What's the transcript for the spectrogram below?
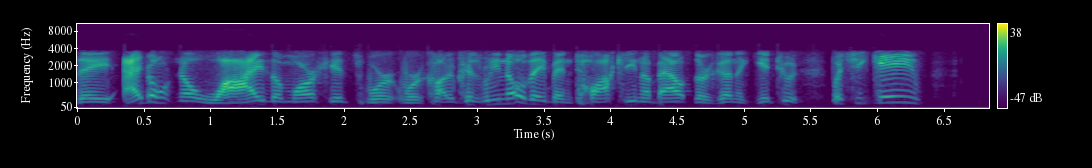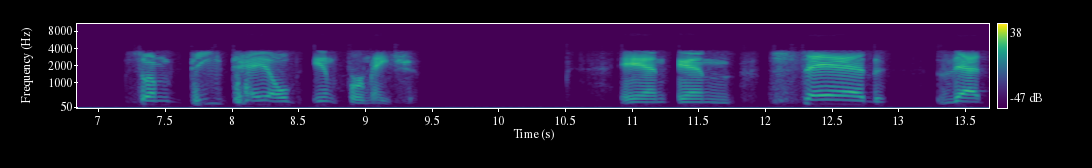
they I don't know why the markets were were caught because we know they've been talking about they're going to get to it, but she gave some detailed information and and said that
